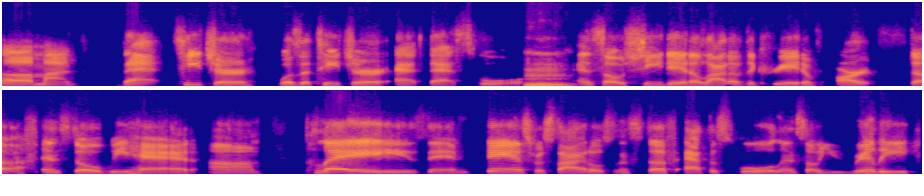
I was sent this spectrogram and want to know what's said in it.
uh, my that teacher was a teacher at that school. Mm. And so she did a lot of the creative art stuff. And so we had um, plays and dance recitals and stuff at the school. And so you really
